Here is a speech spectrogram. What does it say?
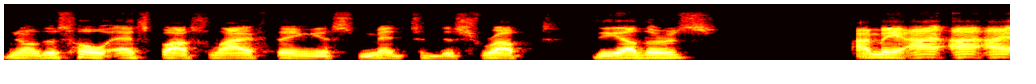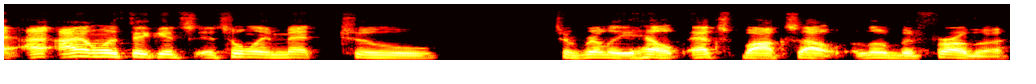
you know this whole Xbox Live thing is meant to disrupt the others. I mean, I I I only think it's it's only meant to to really help Xbox out a little bit further.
